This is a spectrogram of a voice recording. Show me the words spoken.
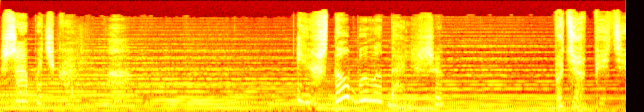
Шапочка. И что было дальше? Потерпите.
